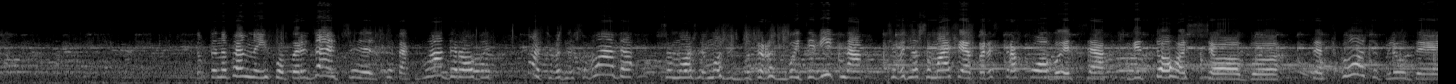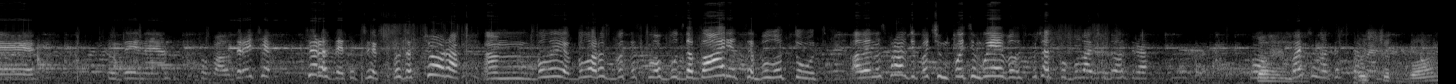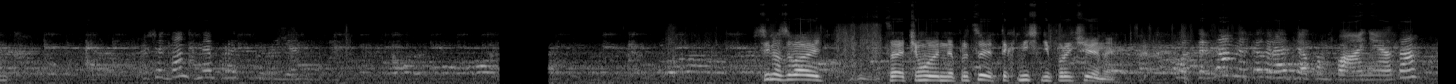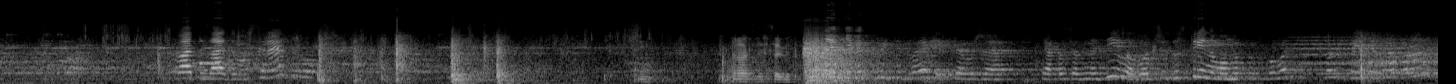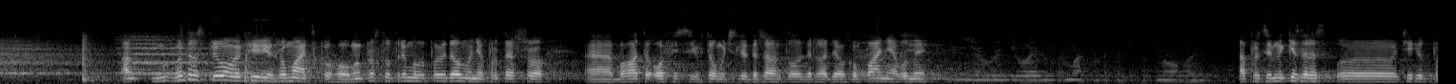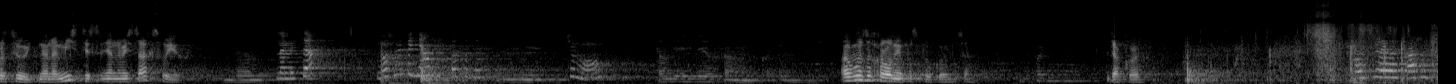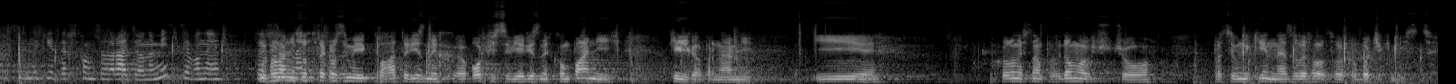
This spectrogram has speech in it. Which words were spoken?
Тобто, напевно, їх попереджають, чи це так влада робить. Ну, очевидно, що влада, що може, можуть бути розбиті вікна. Очевидно, що мафія перестраховується від того, щоб це скло, щоб люди туди не попали. До речі, вчора здається, чи позавчора ем, були, було розбите скло в Будда-барі, це було тут. Але насправді потім, потім виявилось, спочатку була підозра. О, Так. бачимо те саме. Ощадбанк. Ощадбанк не працює. Всі називають це, чому він не працює, технічні причини. От державна телерадіокомпанія, так? Давайте зайдемо всередину. Наразі все відкрито. Принаймні відкриті двері, це вже якось обнадійливо. Чи зустрінемо ми тут когось? Нам прийняти охорону? А ми зараз в прямому ефірі громадського. Ми просто отримали повідомлення про те, що е, багато офісів, в тому числі Державна телерадіокомпанія, вони. Не владеваю информацией, потому что тут много... А працівники зараз е, ті, тут працюють, не на місці, сидять на місцях своїх. Да. На місцях? Можна піднятися так туди? Не. Чому? Там везде охрана какая-то. А ми з охороною поспілкуємося. Дякую. Отже, кажуть працівники Держкомтелерадіо на місці, вони Ну, принаймні, тут так розумію, багато різних е, офісів є різних компаній, кілька принаймні. І охоронець нам повідомив, що працівники не залишили своїх робочих місць.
